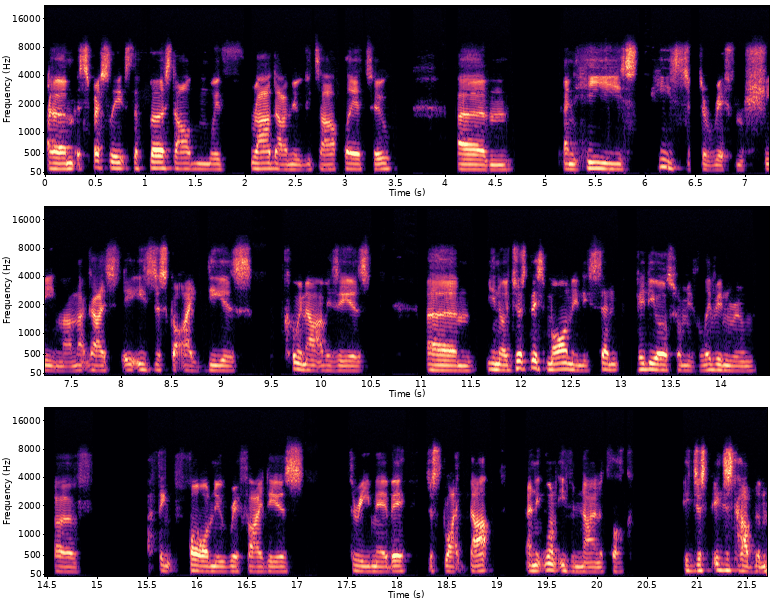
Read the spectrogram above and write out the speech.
Um, especially it's the first album with Radar, new guitar player too. Um, and he's he's just a riff machine, man. That guy's he's just got ideas coming out of his ears. Um, you know, just this morning he sent videos from his living room of I think four new riff ideas, three maybe, just like that, and it wasn't even nine o'clock. He just he just had them.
